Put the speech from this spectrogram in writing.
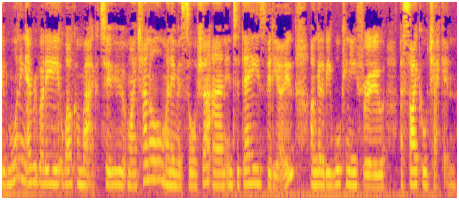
Good morning everybody, welcome back to my channel. My name is Sorcha and in today's video I'm going to be walking you through a cycle check-in.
